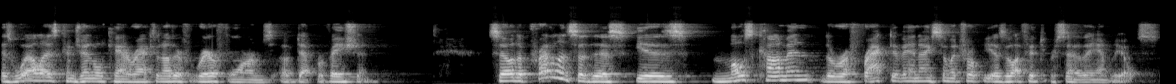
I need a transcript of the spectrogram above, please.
as well as congenital cataracts and other rare forms of deprivation. So the prevalence of this is most common. The refractive anisometropia is about 50% of the amblyopes.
